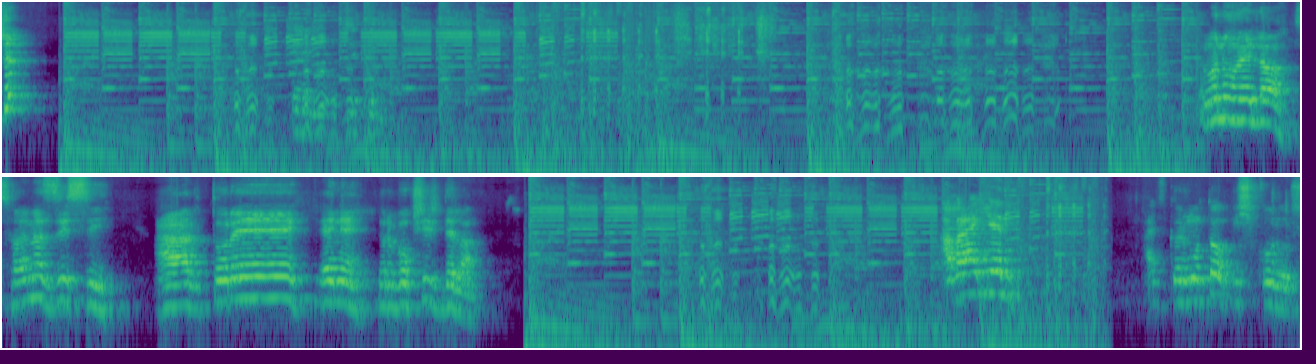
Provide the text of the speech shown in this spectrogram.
ছেট! এমনও হইল ছয় মাস দিচ্ছি আর তোরে এই নে তোরে বকশিস দিলাম। আবার আইয়েন। আজকের মতো বিস্কুলুস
